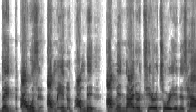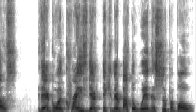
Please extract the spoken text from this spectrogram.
they, I was, I'm in, I'm in, I'm in Niner territory in this house. They're going crazy. They're thinking they're about to win the Super Bowl,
